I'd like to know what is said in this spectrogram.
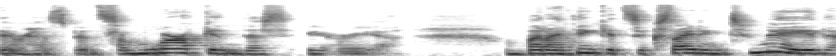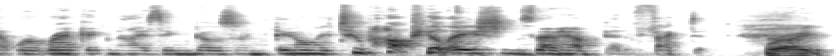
there has been some work in this area. But I think it's exciting to me that we're recognizing those are the only two populations that have been affected. Right.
